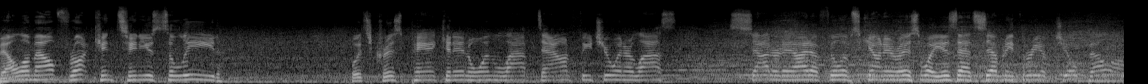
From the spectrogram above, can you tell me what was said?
Bellm out front continues to lead. Puts Chris Pankin in one lap down. Feature winner last Saturday night at Phillips County Raceway is that 73 of Joe Bellm.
